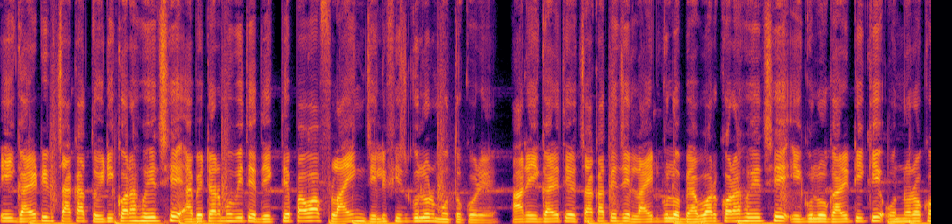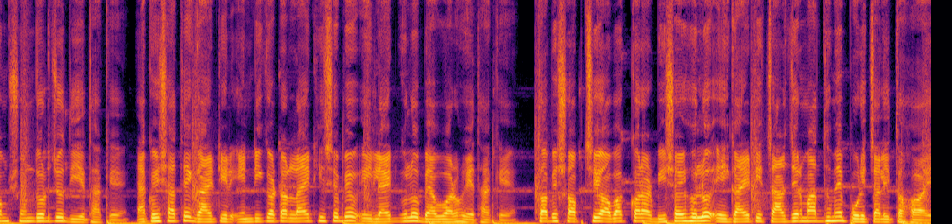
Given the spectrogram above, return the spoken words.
এই গাড়িটির চাকা তৈরি করা হয়েছে অ্যাবেটার মুভিতে দেখতে পাওয়া ফ্লাইং জেলিফিশগুলোর মতো করে। আর এই গাড়িতে চাকাতে যে লাইটগুলো ব্যবহার করা হয়েছে, এগুলো গাড়িটিকে অন্যরকম সৌন্দর্য দিয়ে থাকে। একই সাথে গাড়িটির ইন্ডিকেটর লাইট হিসেবেও এই লাইটগুলো ব্যবহার হয়ে থাকে। তবে সবচেয়ে অবাক করার বিষয় হলো, এই গাড়িটি চার্জের মাধ্যমে পরিচালিত হয়।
